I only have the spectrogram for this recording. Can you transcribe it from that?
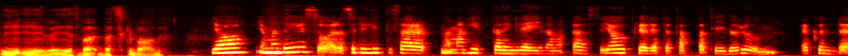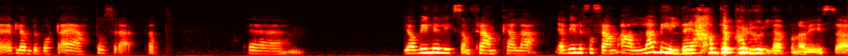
i, i, I ett vä- vätskebad. Ja, ja men det är ju så. Alltså det är lite så här när man hittar en grej. Där man, alltså jag upplevde att jag tappade tid och rum. Jag, kunde, jag glömde bort att äta och sådär. Eh, jag ville liksom framkalla, jag ville få fram alla bilder jag hade på rullen på något vis. Så,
